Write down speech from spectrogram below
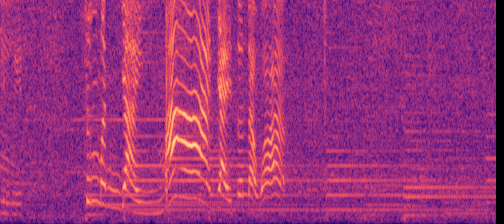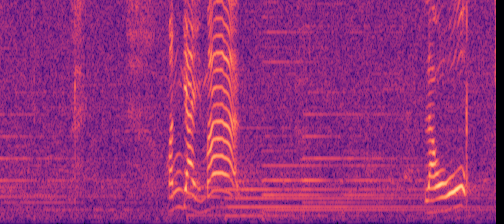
ชีวิต ซึ่งมันใหญ่มากใหญ่จนแบบว่า มันใหญ่มาก แล้วแพ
